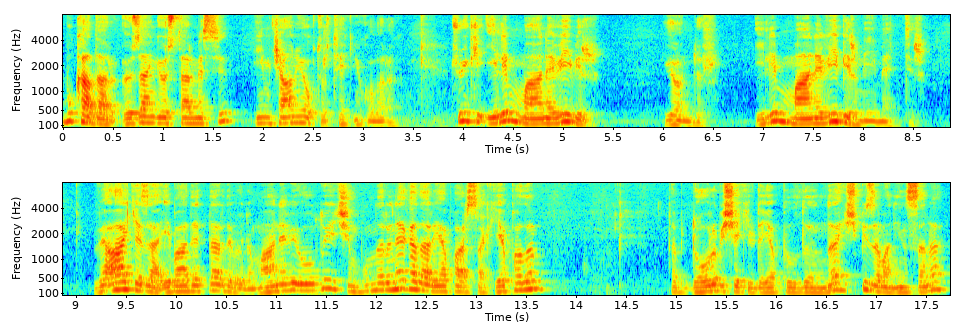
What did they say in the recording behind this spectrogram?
bu kadar özen göstermesi imkanı yoktur teknik olarak. Çünkü ilim manevi bir yöndür. İlim manevi bir nimettir. Ve hakeza ibadetler de böyle manevi olduğu için bunları ne kadar yaparsak yapalım tabi doğru bir şekilde yapıldığında hiçbir zaman insana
